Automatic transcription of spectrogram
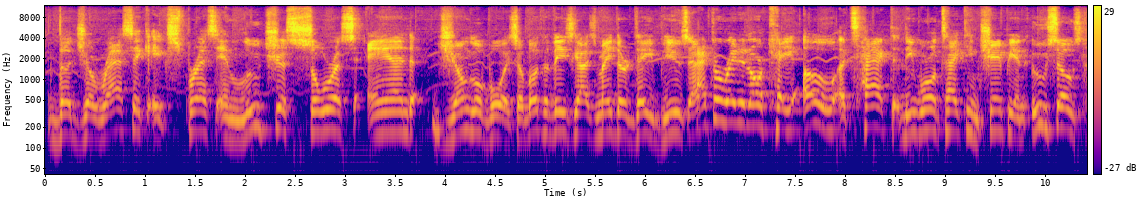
the Jurassic Express and Luchasaurus and Jungle Boy. So both of these guys made their debuts. After Rated RKO attacked the World Tag Team Champion Usos,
